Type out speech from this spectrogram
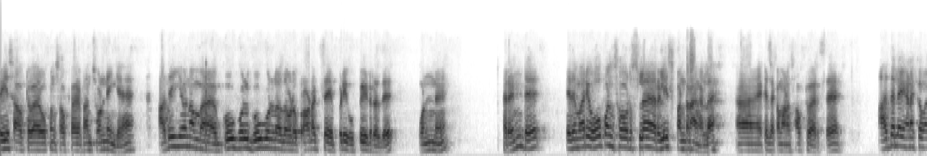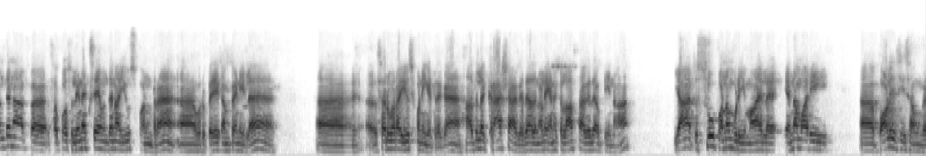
free software open software எல்லாம் சொன்னீங்க. அதையும் நம்ம கூகுள் கூகுள் அதோட ப்ராடக்ட்ஸை எப்படி ஒப்பிடுறது? ஒன்று ரெண்டு இது மாதிரி ஓப்பன் சோர்ஸ்ல ரிலீஸ் பண்றாங்கல்ல எக்கச்சக்கமான சாஃப்ட்வேர்ஸ் அதுல எனக்கு வந்து நான் இப்போ சப்போஸ் லினக்ஸே வந்து நான் யூஸ் பண்றேன் ஒரு பெரிய கம்பெனில சர்வரா யூஸ் பண்ணிக்கிட்டு இருக்கேன். அதுல கிராஷ் ஆகுது அதனால எனக்கு லாஸ் ஆகுது அப்படின்னா யார் சூ பண்ண முடியுமா? இல்ல என்ன மாதிரி பாலிசிஸ் அவங்க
